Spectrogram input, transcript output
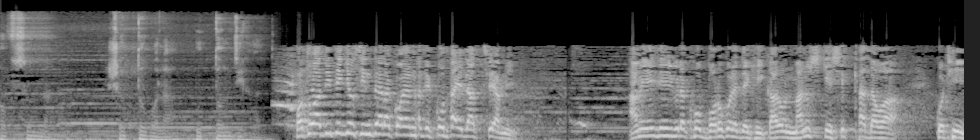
অফ সুন্না সত্য বলা উত্তম জিহাদ। ফতোয়া দিতে গিয়েও চিন্তা এরা করে না যে কোথায় যাচ্ছে আমি। আমি এই জিনিসগুলো খুব বড় করে দেখি, কারণ মানুষকে শিক্ষা দেওয়া কঠিন।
